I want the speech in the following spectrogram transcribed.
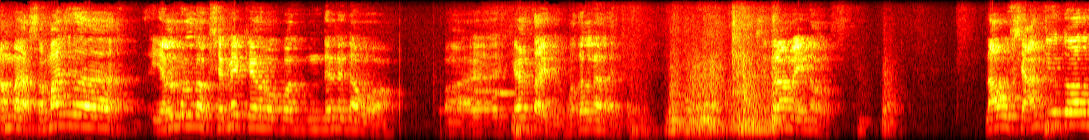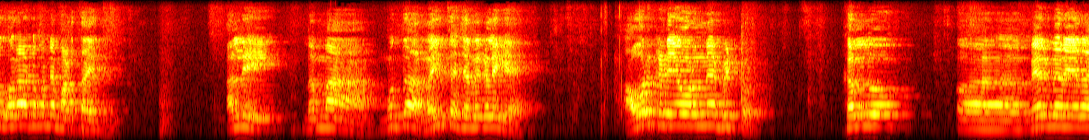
ನಮ್ಮ ಸಮಾಜದ ಎಲ್ಲರಲ್ಲೂ ಕ್ಷಮೆ ಕೇಳಬೇಕು ಅಂತಂದೇಳಿ ನಾವು ಕೇಳ್ತಾ ಇದ್ವಿ ಮೊದಲನೇದಾಗಿ. ಸಿದ್ದರಾಮಯ್ಯನವರು. ನಾವು ಶಾಂತಿಯುತವಾದ ಹೋರಾಟವನ್ನೇ ಮಾಡ್ತಾ ಇದ್ವಿ. ಅಲ್ಲಿ ನಮ್ಮ ಮುದ್ದ ರೈತ ಜನಗಳಿಗೆ, ಅವ್ರ ಕಡೆಯವರನ್ನೇ ಬಿಟ್ಟು ಕಲ್ಲು ಬೇರೆ ಬೇರೆ ಏನೋ,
